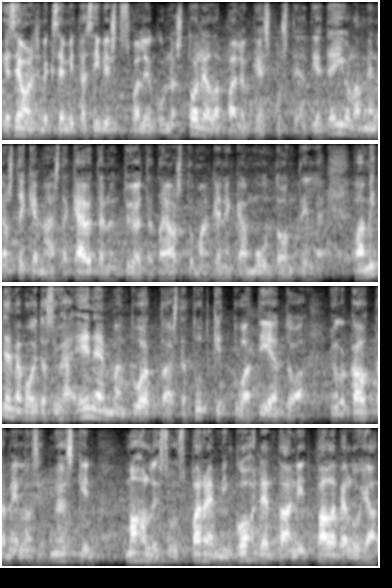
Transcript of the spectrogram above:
Ja se on esimerkiksi se, mitä sivistysvaliokunnassa todella paljon keskusteltiin, että ei olla menossa tekemään sitä käytännön työtä tai astumaan kenenkään muun tontille, vaan miten me voitaisiin yhä enemmän tuottaa sitä tutkittua tietoa, jonka kautta meillä on sitten myöskin mahdollisuus paremmin kohdentaa niitä palveluja,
